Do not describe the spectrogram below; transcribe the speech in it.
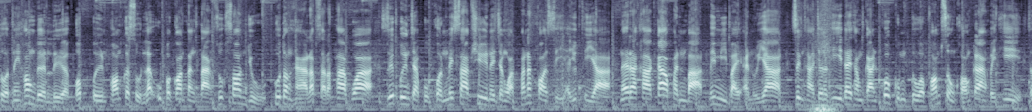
ตรวจในห้องเดินเรือ พบปืนพร้อมกระสุนและอุปกรณ์ต่าง ๆ ซุกซ่อนอยู่ ผู้ต้องหารับสารภาพว่าซื้อปืนจากบุคคลไม่ทราบชื่อในจังหวัดพระนครศรีอยุธยา ในราคา 9,000 บาท ไม่มีใบอนุญาตซึ่งทางเจ้าหน้าที่ได้ทำการควบคุมตัวพร้อมส่งของกลางไปที่ ส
